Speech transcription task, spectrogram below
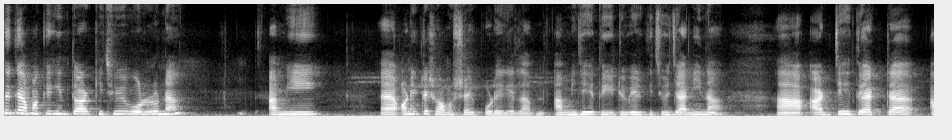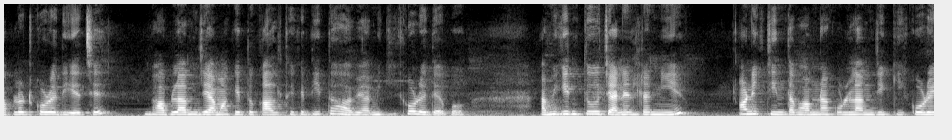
থেকে আমাকে কিন্তু আর কিছুই বলল না। আমি অনেকটা সমস্যায় পড়ে গেলাম। আমি যেহেতু ইউটিউবের কিছু জানি না আর যেহেতু একটা আপলোড করে দিয়েছে, ভাবলাম যে আমাকে তো কাল থেকে দিতে হবে, আমি কি করে দেব? আমি কিন্তু চ্যানেলটা নিয়ে অনেক চিন্তা ভাবনা করলাম যে কি করে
